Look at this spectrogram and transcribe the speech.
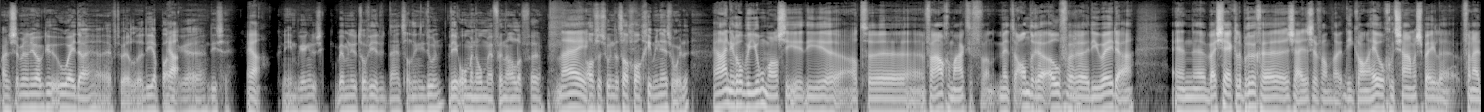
Maar ze hebben nu ook die Ueda, eventueel eh, die Japaner eh, die ze ja, kunnen inbrengen. Dus ik ben benieuwd of hij het, nee, het zal hij niet doen. Weer om en om even een half, eh, nee. half seizoen. Dat zal gewoon Jiménez worden. Ja, en die Robin Jongmans die, die eh, had eh, een verhaal gemaakt van, met anderen over Mhm. die Ueda. En eh, bij Cerkelen Brugge zeiden ze van die kan heel goed samenspelen vanuit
